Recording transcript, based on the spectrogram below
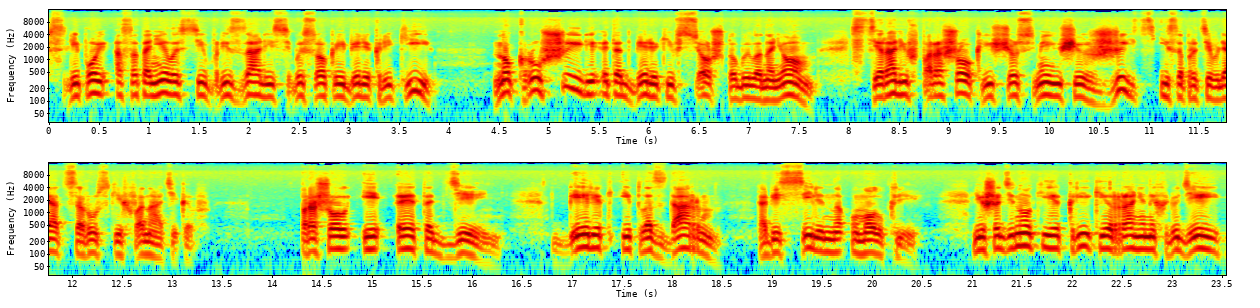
в слепой осатанелости врезались в высокий берег реки, но крушили этот берег и все, что было на нем, стирали в порошок еще смеющих жить и сопротивляться русских фанатиков. Прошел и этот день. Берег и плацдарм обессиленно умолкли. Лишь одинокие крики раненых людей,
